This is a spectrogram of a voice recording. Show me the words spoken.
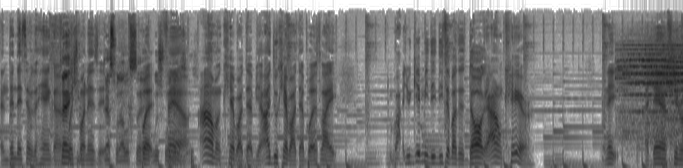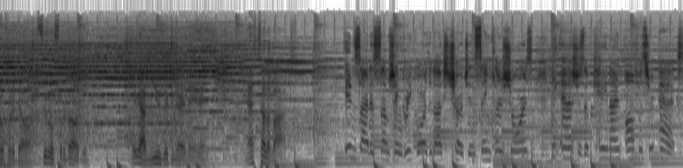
and then they said it was a handgun. Thank Which you. one is it? That's what I was saying. But Which one fam, is it? I don't care about that. Beyond, I do care about that, but it's like why- you give me the detail about this dog, and I don't care. And they a damn funeral for the dog. Funeral for the dog. Man. They got music and everything, and that's televised. Inside Assumption Greek Orthodox Church in St. Clair Shores, the ashes of Canine Officer Axe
